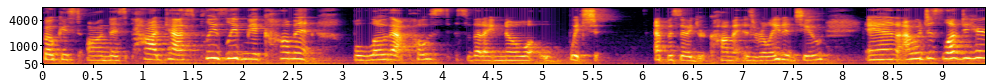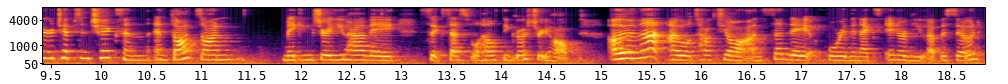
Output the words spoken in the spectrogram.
focused on this podcast. Please leave me a comment below that post so that I know which episode your comment is related to. And I would just love to hear your tips and tricks and, and thoughts on making sure you have a successful, healthy grocery haul. Other than that, I will talk to y'all on Sunday for the next interview episode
